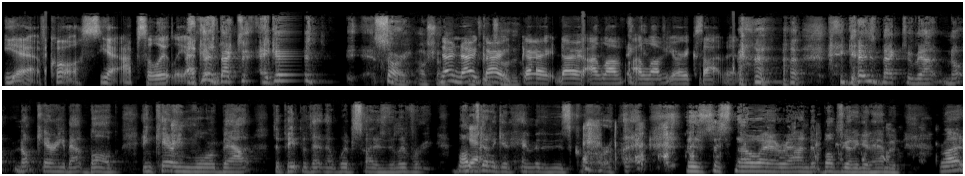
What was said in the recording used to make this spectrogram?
Yeah, of course. Yeah, absolutely. It goes back to it goes Eh, sorry i'll show no no go excited. go. No i love i love your excitement. It goes back to about not not caring about bob and caring more about the people that that website is delivering. Bob's yeah. going to get hammered in this call right? There's just no way around it. Bob's going to get hammered right?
